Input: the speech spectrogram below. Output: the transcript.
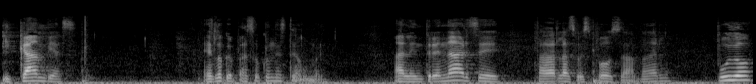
y cambias. Es lo que pasó con este hombre. Al entrenarse para darle a su esposa, para darle, pudo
